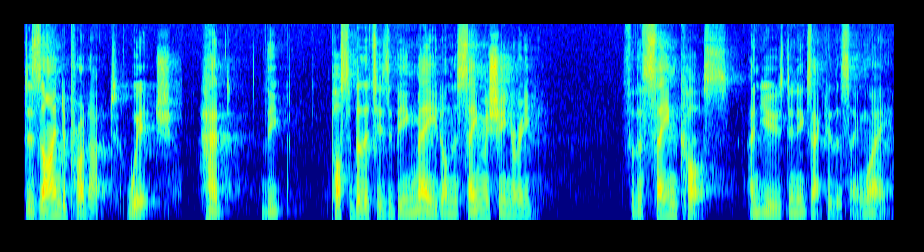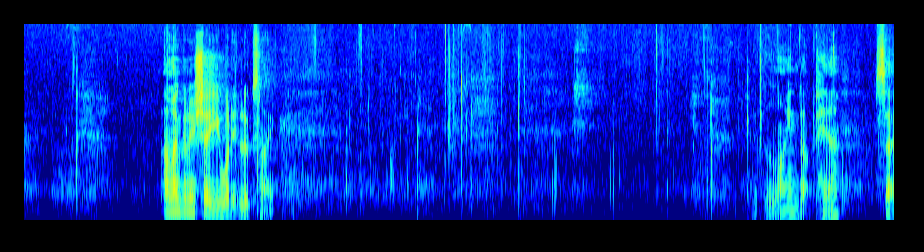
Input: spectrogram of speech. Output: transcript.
designed a product which had the possibilities of being made on the same machinery for the same costs and used in exactly the same way. And I'm going to show you what it looks like. It lined up here. So,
